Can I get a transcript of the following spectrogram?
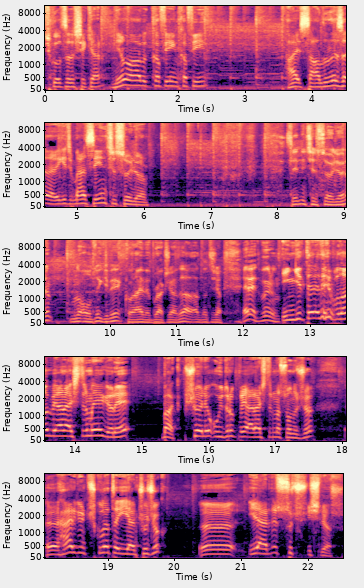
Çikolatalı şeker. Ne o abi kafein kafein. Hayır sağlığına zarar Ege'ciğim ben senin için söylüyorum. Senin için söylüyorum. Bunu olduğu gibi Koray ve Burak Can'da anlatacağım. Evet buyurun. İngiltere'de yapılan bir araştırmaya göre bak şöyle uyduruk bir araştırma sonucu. Ee, her gün çikolata yiyen çocuk e, ileride suç işliyor.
